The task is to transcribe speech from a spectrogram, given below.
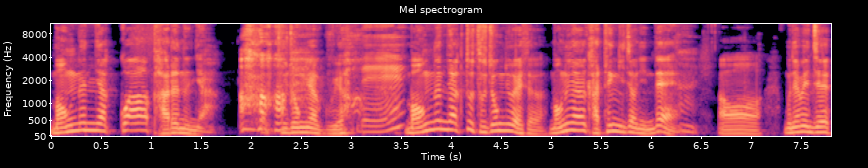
먹는 약과 바르는 약. 두 종류고요. 네. 먹는 약도 두 종류가 있어요. 먹는 약은 같은 기전인데 음. 어 뭐냐면 이제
